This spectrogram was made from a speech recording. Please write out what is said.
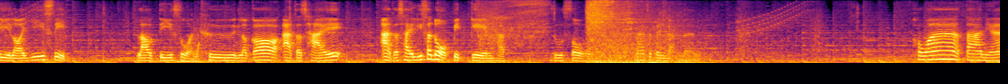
ตี120 เราตีสวนคืน แล้วก็อาจจะใช้อาจจะใช้ลิซโดปิดเกมครับ ดูทรงน่าจะเป็นแบบนั้น เพราะว่าตาเนี้ย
